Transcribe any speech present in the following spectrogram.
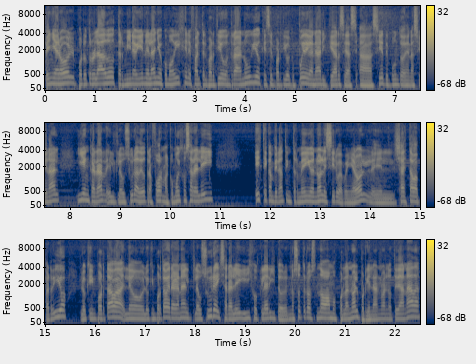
Peñarol, por otro lado, termina bien el año, como dije, le falta el partido contra Danubio, que es el partido que puede ganar y quedarse a 7 puntos de Nacional y encarar el clausura de otra forma. Como dijo Saralegui, este campeonato intermedio no le sirve a Peñarol, él ya estaba perdido, lo que importaba, lo que importaba era ganar el clausura y Saralegui dijo clarito, nosotros no vamos por la anual porque el anual no te da nada,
